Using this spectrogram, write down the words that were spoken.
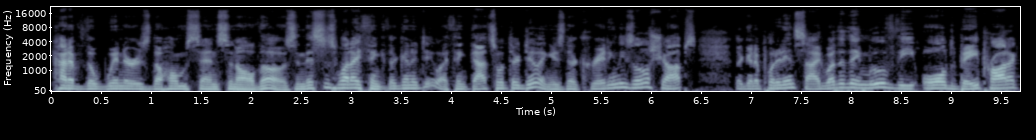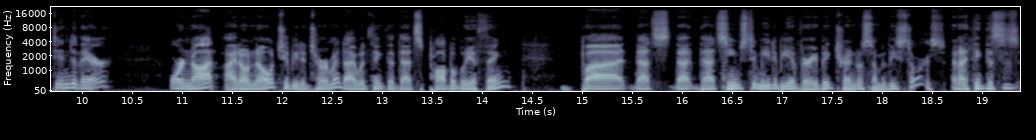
kind of the winners, the home sense, and all those. And this is what I think they're going to do. I think that's what they're doing is they're creating these little shops. They're going to put it inside. Whether they move the old Bay product into there or not, I don't know. To be determined. I would think that that's probably a thing but that's that that seems to me to be a very big trend with some of these stores. And i think this is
